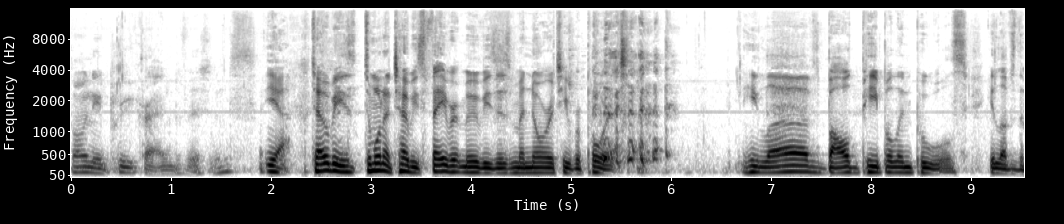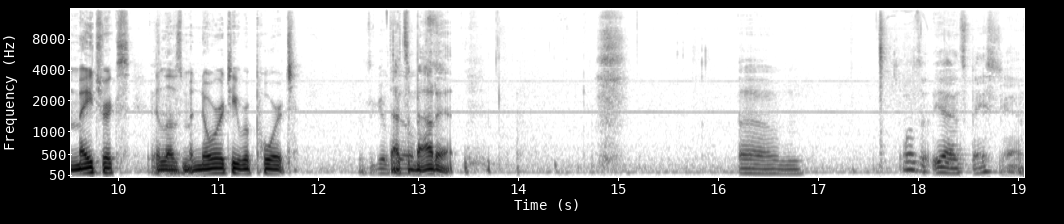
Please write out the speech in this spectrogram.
why we need pre-crime divisions. yeah. Toby's one of Toby's favorite movies is Minority Report. he loves bald people in pools. He loves The Matrix. He loves Minority Report. Good That's film. about it. Um, what was it? Yeah, in Space Jam.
